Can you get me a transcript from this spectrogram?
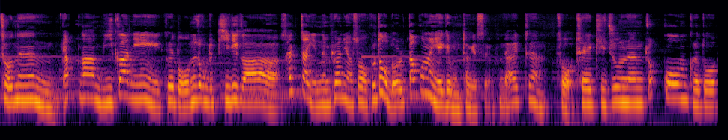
저는 약간 미간이 그래도 어느 정도 길이가 살짝 있는 편이어서 그렇다고 넓다고는 얘기 못 하겠어요. 근데 하여튼 저 제 기준은 조금 그래도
